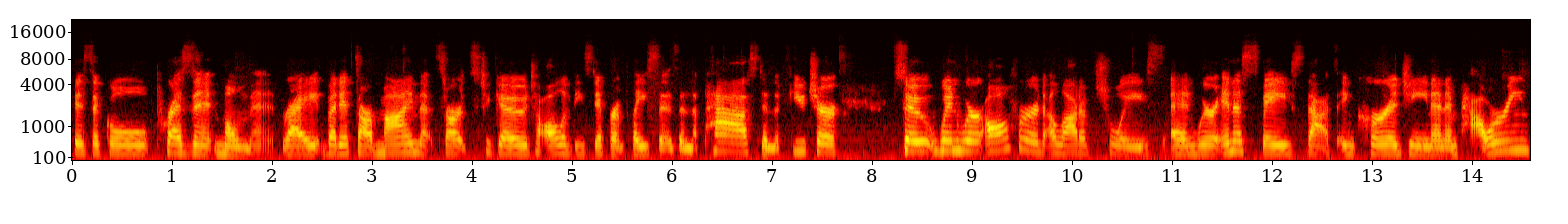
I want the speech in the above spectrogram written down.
physical present moment, right? But it's our mind that starts to go to all of these different places in the past, in the future. So when we're offered a lot of choice and we're in a space that's encouraging and empowering,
